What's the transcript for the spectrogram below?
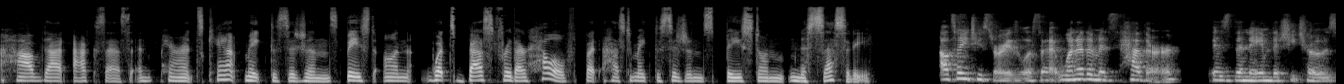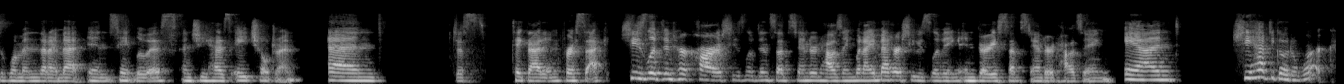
have that access and parents can't make decisions based on what's best for their health, but has to make decisions based on necessity? I'll tell you two stories, Alyssa. One of them is Heather, is the name that she chose, a woman that I met in St. Louis, and she has eight children. And just take that in for a sec. She's lived in her car. She's lived in substandard housing. When I met her, she was living in very substandard housing. And she had to go to work.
